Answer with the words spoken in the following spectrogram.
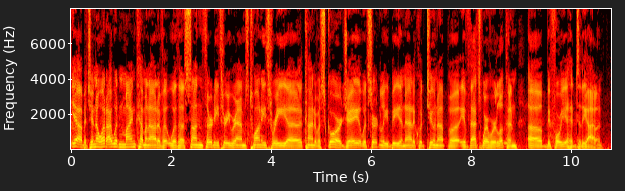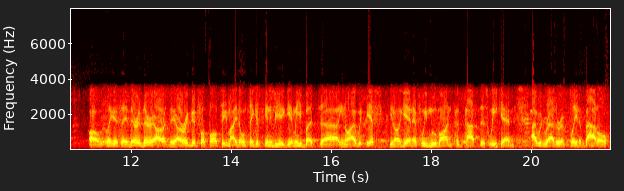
Yeah, but you know what? I wouldn't mind coming out of it with a Sun 33 Rams 23 uh, kind of a score, Jay. It would certainly be an adequate tune-up uh, if that's where we're looking uh, before you head to the island. Oh, like I say, they're they are they are a good football team. I don't think it's going to be a gimme, but uh, you know, I would if you know again if we move on past this weekend, I would rather have played a battle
